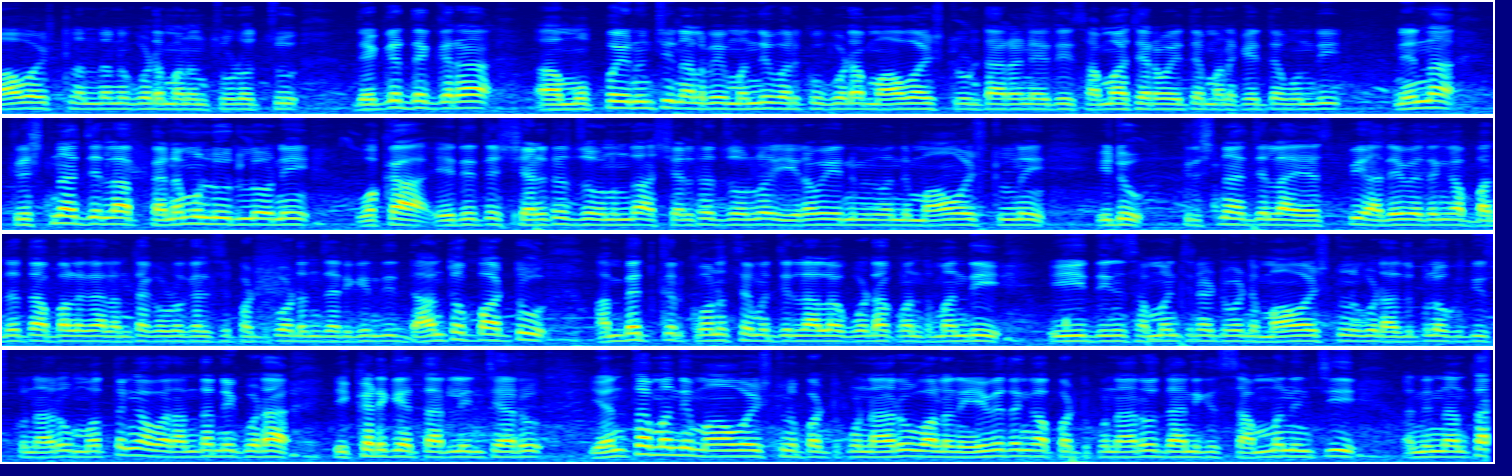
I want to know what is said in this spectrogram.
మావోయిస్టులందరినీ కూడా మనం చూడొచ్చు. దగ్గర దగ్గర ముప్పై నుంచి నలభై మంది వరకు కూడా మావోయిస్టులు ఉంటారనేది సమాచారం అయితే మనకైతే ఉంది. నిన్న కృష్ణా జిల్లా పెనమలూరులోని ఒక ఏదైతే షెల్టర్ జోన్ ఉందో ఆ షెల్టర్ జోన్లో ఇరవై ఎనిమిది మంది మావోయిస్టులని ఇటు కృష్ణా జిల్లా ఎస్పీ అదేవిధంగా భద్రతా బలగాలంతా కూడా కలిసి పట్టుకోవడం జరిగింది. దాంతోపాటు అంబేద్కర్ కోనసీమ జిల్లాలో కూడా కొంతమంది ఈ దీనికి సంబంధించినటువంటి మావోయిస్టులను కూడా అదుపులోకి తీసుకున్నారు. మొత్తంగా వారందరినీ కూడా ఇక్కడికే తరలించారు. ఎంతమంది మావోయిస్టులను పట్టుకున్నారు వాళ్ళని ఏ విధంగా పట్టుకున్నారు దానికి సంబంధించి నిన్నంతా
